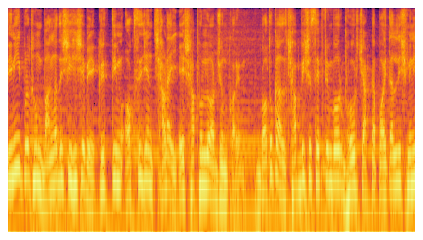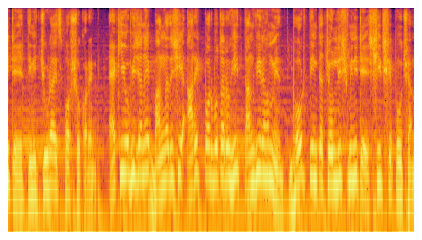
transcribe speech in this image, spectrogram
তিনিই প্রথম বাংলাদেশি হিসেবে কৃত্রিম অক্সিজেন ছাড়াই এ সাফল্য অর্জন করেন। গতকাল ছাব্বিশে সেপ্টেম্বর ভোর চারটা পঁয়তাল্লিশ মিনিটে তিনি চূড়ায় স্পর্শ করেন। একই অভিযানে বাংলাদেশি আরেক পর্বতারোহী তানভীর আহমেদ ভোর তিনটা চল্লিশ মিনিটে শীর্ষে পৌঁছান।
